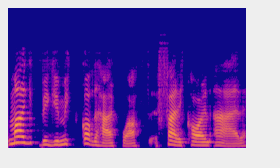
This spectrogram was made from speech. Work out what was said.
Margit bygger mycket av det här på att färgkaren är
